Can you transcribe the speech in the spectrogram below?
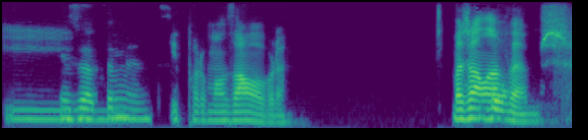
e, exatamente. e pôr mãos à obra. Mas já lá Bom, vamos.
